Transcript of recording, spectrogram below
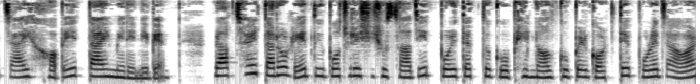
যাই হবে তাই মেনে নেবেন রাজশাহী তারোরে দুই বছরের শিশু সাজিদ পরিত্যক্ত গভীর নলকূপের গর্তে পড়ে যাওয়ার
